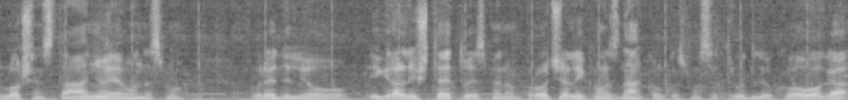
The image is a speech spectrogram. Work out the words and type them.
u lošem stanju, evo onda smo uredili ovo igralište, tu je s menom pročelnik, on zna koliko smo se trudili oko ovoga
